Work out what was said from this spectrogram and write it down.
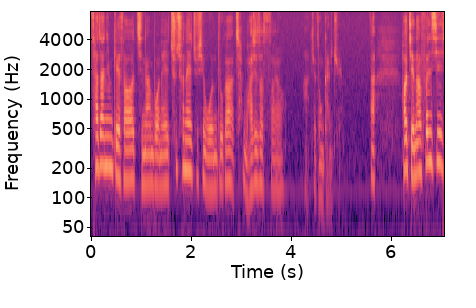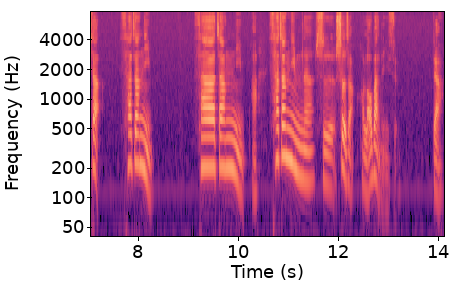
사장님께서지난번에추천해주신원두가참맛있었어요啊， 这种感觉啊。好，简单分析一下，사장 님。 사장님啊，사장님呢是社长和老板的意思，对啊，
